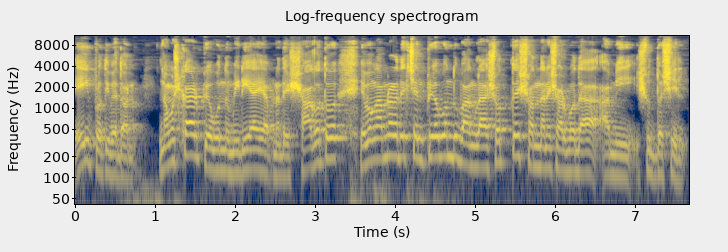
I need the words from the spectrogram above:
এই প্রতিবেদন। নমস্কার, প্রিয় বন্ধু মিডিয়ায় আপনাদের স্বাগত, এবং আপনারা দেখছেন প্রিয় বন্ধু বাংলা সত্যের সন্ধানে সর্বদা আমি শুদ্ধশীল।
